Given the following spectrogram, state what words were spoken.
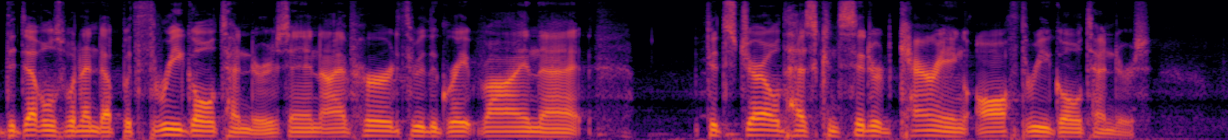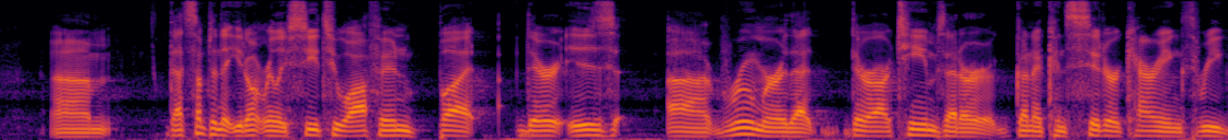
the Devils would end up with three goaltenders. And I've heard through the grapevine that Fitzgerald has considered carrying all three goaltenders. Um, that's something that you don't really see too often, but there is a rumor that there are teams that are going to consider carrying three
